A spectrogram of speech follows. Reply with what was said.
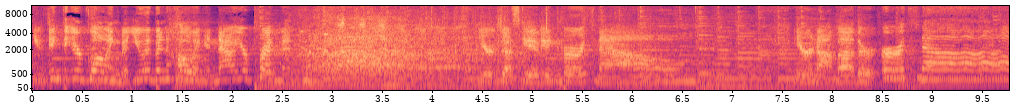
You think that you're glowing, but you had been hoeing and now you're pregnant. You're just giving birth now. You're not Mother Earth now.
